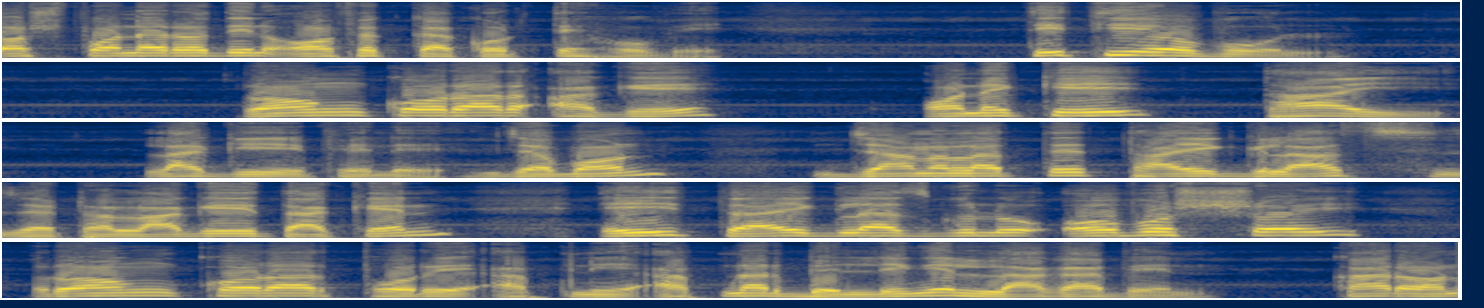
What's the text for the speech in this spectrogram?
দশ পনেরো দিন অপেক্ষা করতে হবে। তৃতীয় বল, রং করার আগে অনেকেই থাই লাগিয়ে ফেলে। যেমন জানালাতে থাই গ্লাস যেটা লাগিয়ে থাকেন, এই থাই গ্লাসগুলো অবশ্যই রং করার পরে আপনি আপনার বিল্ডিংয়ে লাগাবেন। কারণ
